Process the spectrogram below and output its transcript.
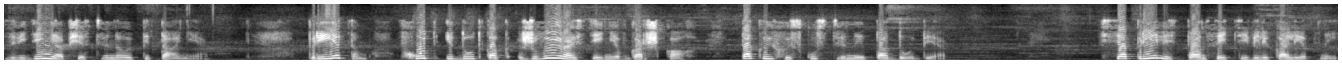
заведений общественного питания. При этом в ход идут как живые растения в горшках, так и их искусственные подобия. Вся прелесть пуансетти великолепной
